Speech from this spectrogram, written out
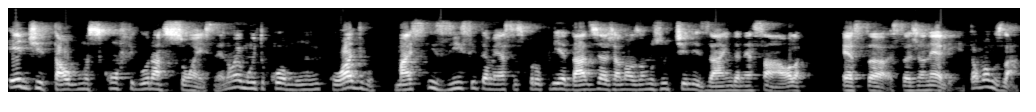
editar algumas configurações. Né? Não é muito comum em código, mas existem também essas propriedades. Já já nós vamos utilizar ainda nessa aula essa, essa janelinha. Então vamos lá.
